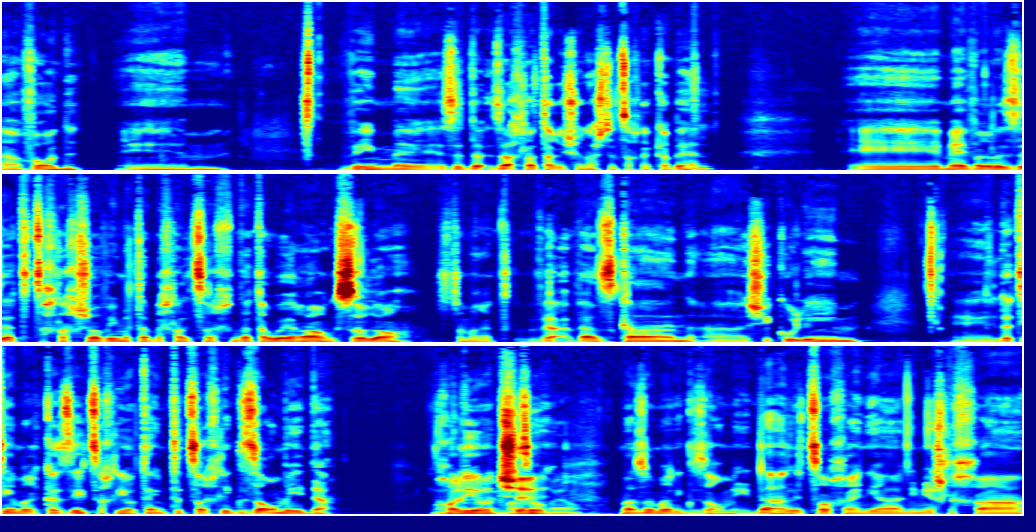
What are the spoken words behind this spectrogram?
לעבוד. אה, ואם, אה, זו החלטה ראשונה שאתה צריך לקבל. מעבר לזה, אתה צריך לחשוב אם אתה בכלל צריך דאטה warehouse או לא. זאת אומרת, ואז כאן השיקולים, לדעתי המרכזי צריך להיות האם אתה צריך לגזור מידע. יכול okay, אוקיי, להיות ש... מה זה אומר? מה זה אומר לגזור מידע? לצורך העניין, אם יש לך אה,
